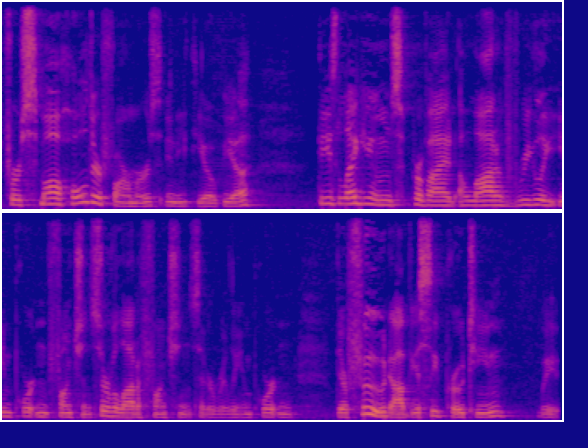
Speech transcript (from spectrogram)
for smallholder farmers in Ethiopia, these legumes provide a lot of really important functions, serve a lot of functions that are really important. They're food, obviously, protein. We,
